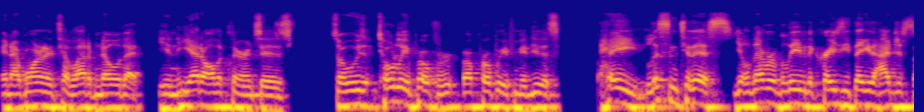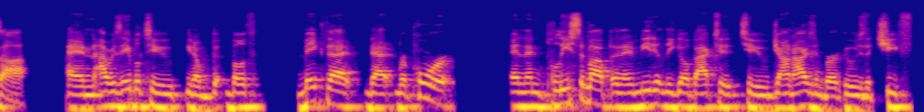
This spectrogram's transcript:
And I wanted to let him know that he had all the clearances. So it was totally appropriate, for me to do this. Hey, listen to this. You'll never believe the crazy thing that I just saw. And I was able to, you know, b- both make that that report and then police him up and then immediately go back to, to John Eisenberg, who is the chief,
